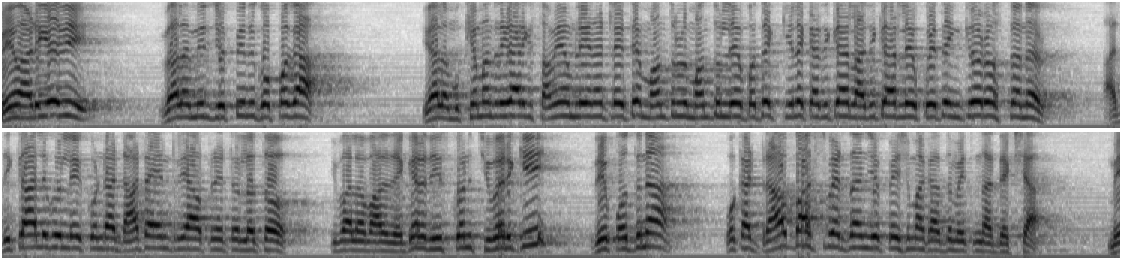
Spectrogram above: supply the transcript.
మేము అడిగేది ఇవాళ మీరు చెప్పింది గొప్పగా ఇవాళ ముఖ్యమంత్రి గారికి సమయం లేనట్లయితే మంత్రులు మంత్రులు లేకపోతే కీలక అధికారులు అధికారులు లేకపోతే ఇంకెవరు వస్తున్నారు? అధికారులు కూడా లేకుండా డాటా ఎంట్రీ ఆపరేటర్లతో ఇవాళ వాళ్ళ దగ్గర తీసుకొని చివరికి రేపు పొద్దున ఒక డ్రాప్ బాక్స్ పెడతామని చెప్పేసి మాకు అర్థమవుతుంది అధ్యక్ష. మీ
